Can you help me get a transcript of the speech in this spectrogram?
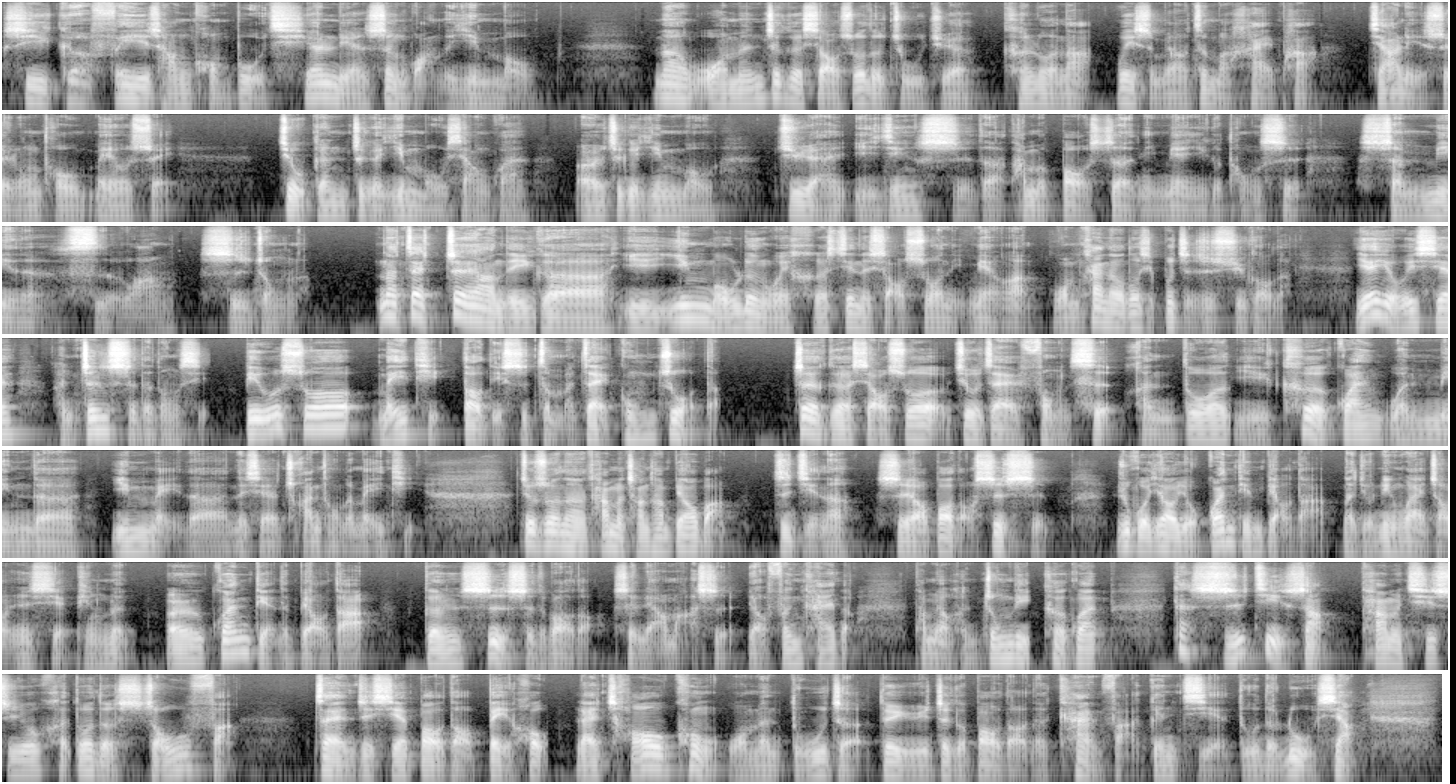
是一个非常恐怖、牵连甚广的阴谋。那我们这个小说的主角科洛纳为什么要这么害怕家里水龙头没有水？就跟这个阴谋相关。而这个阴谋居然已经使得他们报社里面一个同事神秘的死亡失踪了。那在这样的一个以阴谋论为核心的小说里面啊，我们看到的东西不只是虚构的。也有一些很真实的东西，比如说媒体到底是怎么在工作的。这个小说就在讽刺很多以客观闻名的英美的那些传统的媒体，就说呢，他们常常标榜自己呢是要报道事实，如果要有观点表达，那就另外找人写评论，而观点的表达跟事实的报道是两码事，要分开的，他们要很中立客观，但实际上他们其实有很多的手法。在这些报道背后，来操控我们读者对于这个报道的看法跟解读的录像。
